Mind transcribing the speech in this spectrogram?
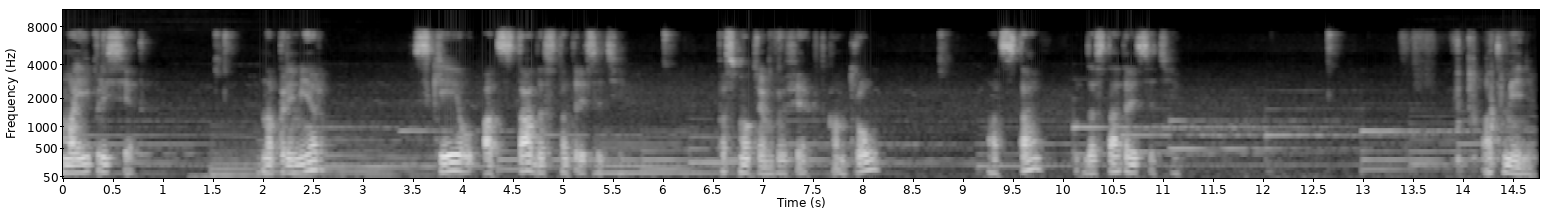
«Мои пресеты». Например, Scale от 100 до 130. Посмотрим в эффект Control от 100 до 130. Отменим.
